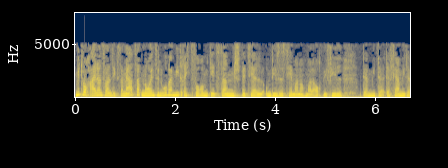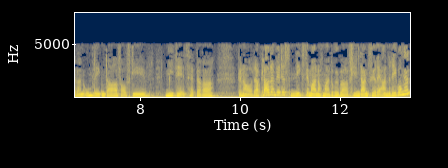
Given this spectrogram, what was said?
Mittwoch, 21. März ab 19 Uhr beim Mietrechtsforum geht es dann speziell um dieses Thema nochmal auch, wie viel der Mieter, der Vermieter dann umlegen darf auf die Miete etc. Genau, da plaudern wir das nächste Mal nochmal drüber. Vielen Dank für Ihre Anregungen.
